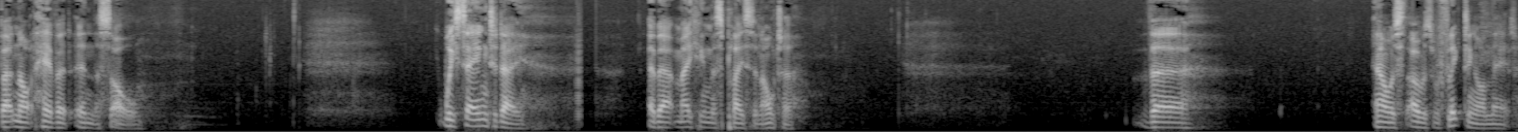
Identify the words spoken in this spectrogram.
but not have it in the soul. We sang today about making this place an altar. the I was I was reflecting on that.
